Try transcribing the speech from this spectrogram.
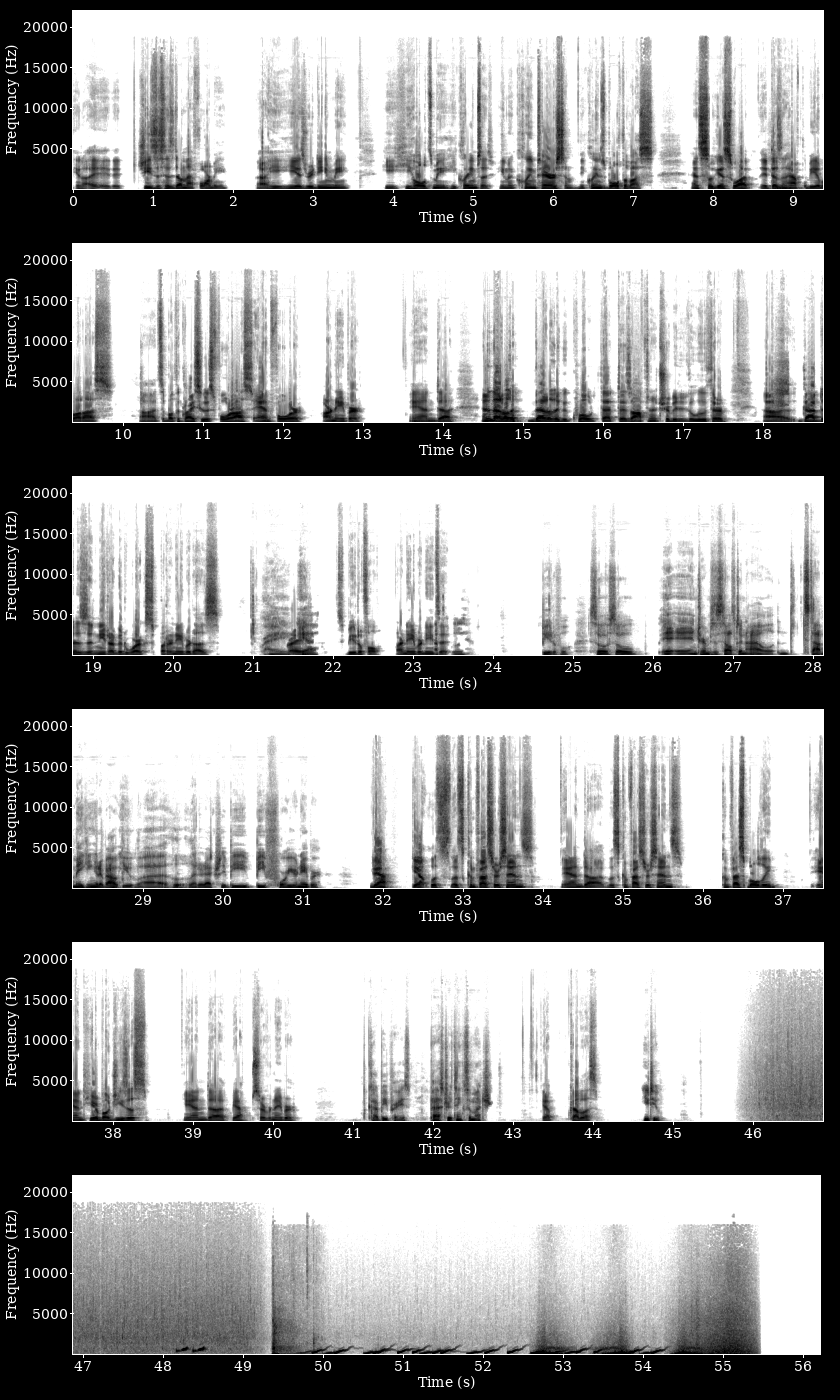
you know, it, it, Jesus has done that for me. Uh, he he has redeemed me. He he holds me. He claims us. He claims Harrison. He claims both of us. And so, guess what? It doesn't have to be about us. Uh, it's about the Christ who is for us and for our neighbor. And uh, and that other that other good quote that is often attributed to Luther: uh, "God doesn't need our good works, but our neighbor does." Right. Right. Yeah. It's beautiful. Our neighbor needs Absolutely. it. Beautiful. So so in terms of self denial, stop making it about you. Uh, let it actually be be for your neighbor. Yeah, yeah. Let's let's confess our sins and uh, let's confess our sins, confess boldly, and hear about Jesus, and uh, yeah, serve our neighbor. God be praised, Pastor. Thanks so much. Yep. God bless. You too.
